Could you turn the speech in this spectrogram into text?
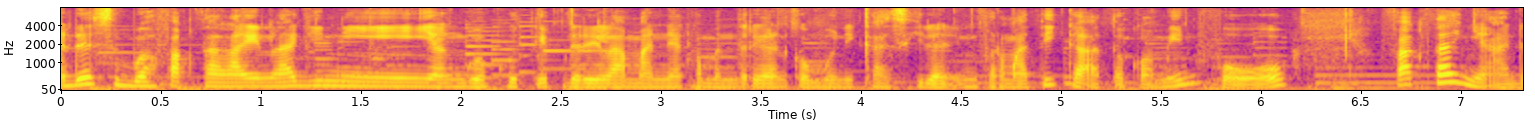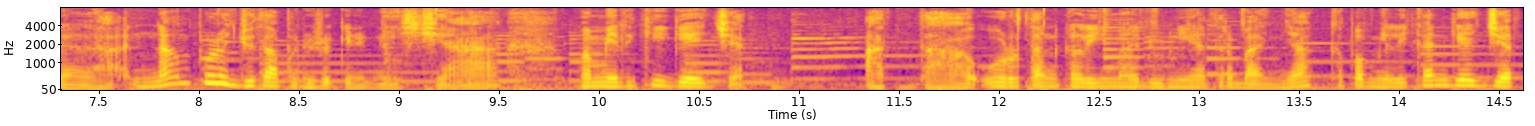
ada sebuah fakta lain lagi nih yang gue kutip dari lamannya Kementerian Komunikasi dan Informatika atau Kominfo. Faktanya adalah 60 juta penduduk Indonesia memiliki gadget atau urutan kelima dunia terbanyak kepemilikan gadget.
